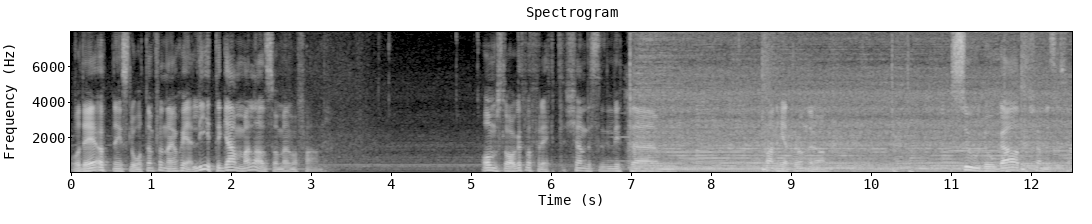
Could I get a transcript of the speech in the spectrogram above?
Och det är öppningslåten från den skivan. Lite gammal alltså, men vad fan. Omslaget var fräckt. Kändes lite... Ehm, vad fan heter de nu då? Sudogad kändes det som.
